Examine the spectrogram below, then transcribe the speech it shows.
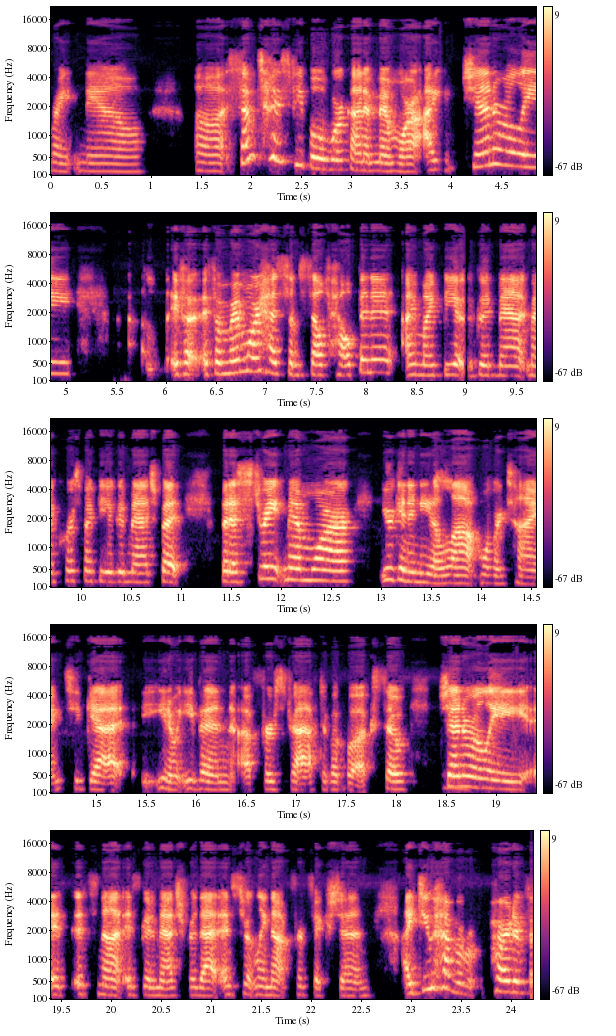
right now? Uh, sometimes people work on a memoir. I generally if a, if a memoir has some self-help in it i might be a good match my course might be a good match but but a straight memoir you're going to need a lot more time to get you know even a first draft of a book. So mm-hmm. generally it, it's not as good a match for that and certainly not for fiction. I do have a part of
